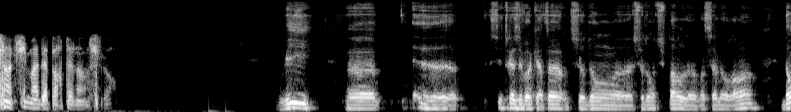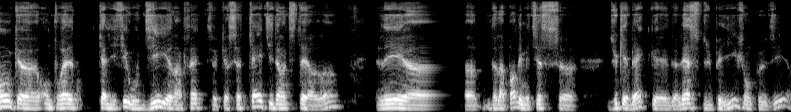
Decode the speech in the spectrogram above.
sentiment d'appartenance-là. Oui, euh, euh, c'est très évocateur ce dont, euh, ce dont tu parles, Laura. Donc, on pourrait qualifier ou dire en fait que cette quête identitaire-là, elle est de la part des métis du Québec et de l'Est du pays, si on peut dire,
